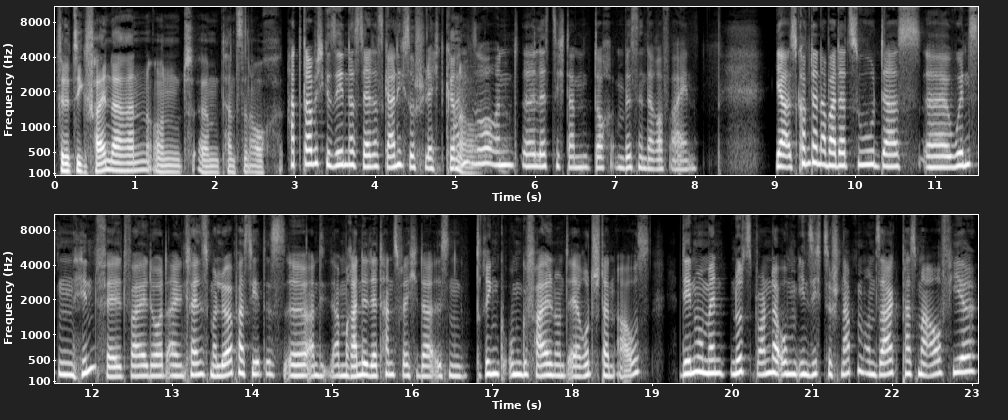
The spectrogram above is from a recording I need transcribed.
findet sie Gefallen daran und ähm, tanzt dann auch. Hat, glaube ich, gesehen, dass der das gar nicht so schlecht kann Genau. so und äh, lässt sich dann doch ein bisschen darauf ein. Ja, es kommt dann aber dazu, dass äh, Winston hinfällt, weil dort ein kleines Malheur passiert ist äh, an am Rande der Tanzfläche. Da ist ein Drink umgefallen und er rutscht dann aus. Den Moment nutzt Ronda, um ihn sich zu schnappen und sagt, pass mal auf hier,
